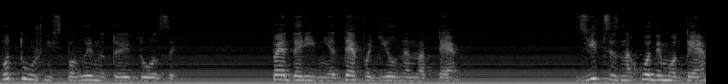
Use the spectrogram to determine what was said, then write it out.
Потужність поглинутої дози П дорівнює Д поділене на Т. Звідси знаходимо Д.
